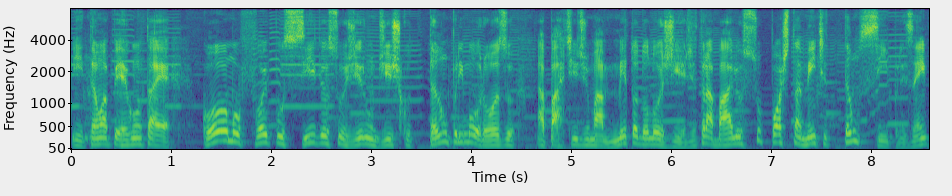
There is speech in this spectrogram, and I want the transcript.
Então a pergunta é: como foi possível surgir um disco tão primoroso a partir de uma metodologia de trabalho supostamente tão simples, hein?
